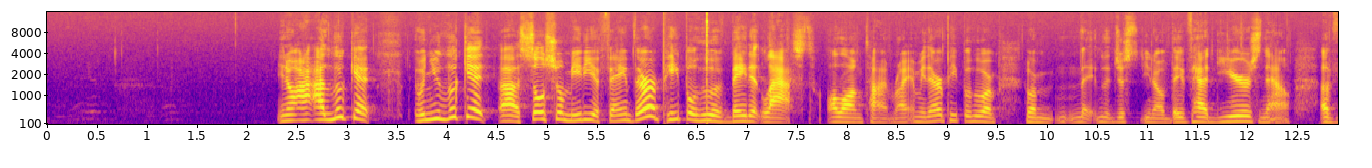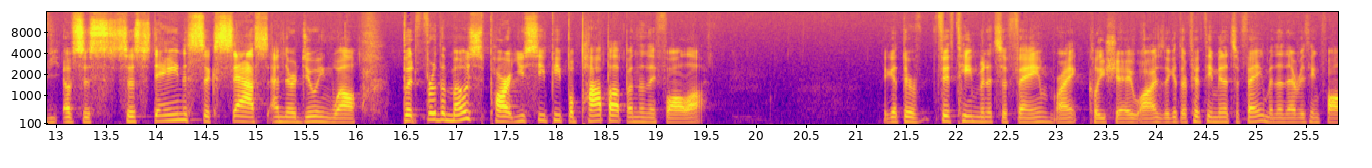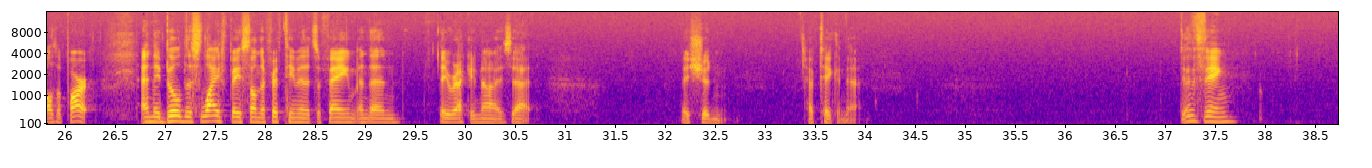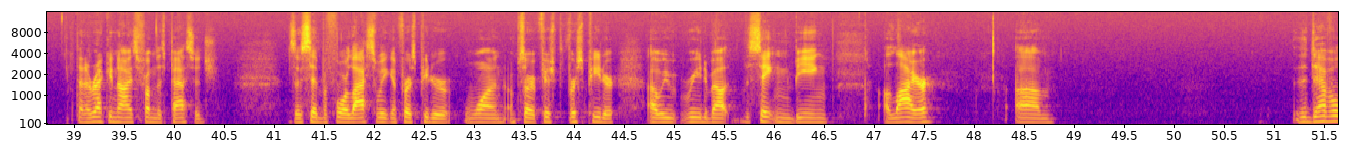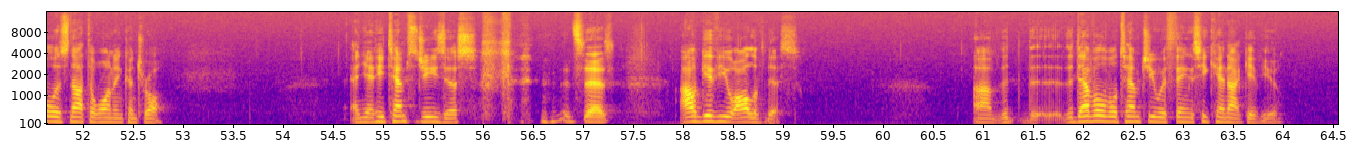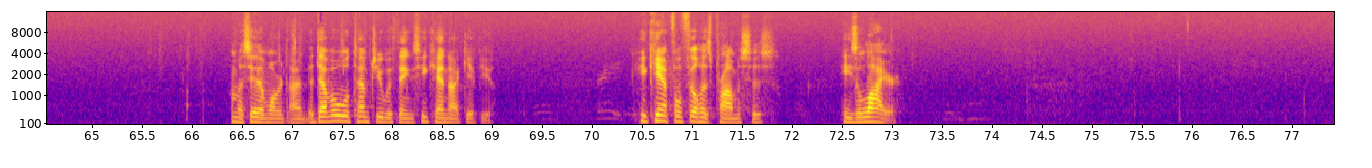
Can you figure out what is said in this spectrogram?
You know, I, I look at when you look at uh, social media fame, there are people who have made it last a long time, right? I mean, there are people who are who are just you know they've had years now of of sustained success and they're doing well, but for the most part, you see people pop up and then they fall off. They get their 15 minutes of fame, right? Cliche wise, they get their 15 minutes of fame and then everything falls apart. and they build this life based on their 15 minutes of fame, and then they recognize that they shouldn't have taken that. The other thing that I recognize from this passage, as I said before last week in 1 Peter 1, I'm sorry, 1 Peter, uh, we read about the Satan being a liar. Um, the devil is not the one in control. And yet he tempts Jesus. it says, I'll give you all of this. Um, the, the, the devil will tempt you with things he cannot give you. I'm going to say that one more time. The devil will tempt you with things he cannot give you. He can't fulfill his promises. He's a liar.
